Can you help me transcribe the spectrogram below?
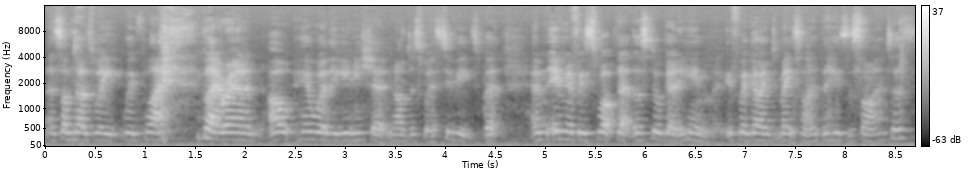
And sometimes we, we play play around and I'll, he'll wear the uni shirt and I'll just wear civvies. But and even if we swap that, they'll still go to him. If we're going to meet someone, he's the scientist.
